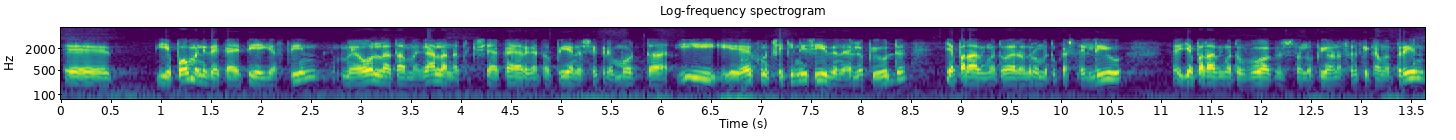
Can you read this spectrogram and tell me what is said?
ε, η επόμενη δεκαετία για αυτήν, με όλα τα μεγάλα αναπτυξιακά έργα τα οποία είναι σε κρεμότητα ή έχουν ξεκινήσει ήδη να υλοποιούνται, για παράδειγμα το αεροδρόμιο του Καστελίου, ε, για παράδειγμα το ΒΟΑΚ στον οποίο αναφερθήκαμε πριν,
